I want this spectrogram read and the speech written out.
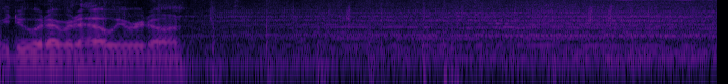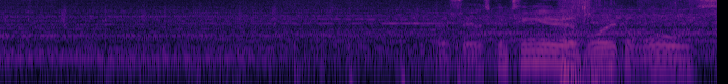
we do whatever the hell we were doing. Let's see. Let's continue to avoid the wolves.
